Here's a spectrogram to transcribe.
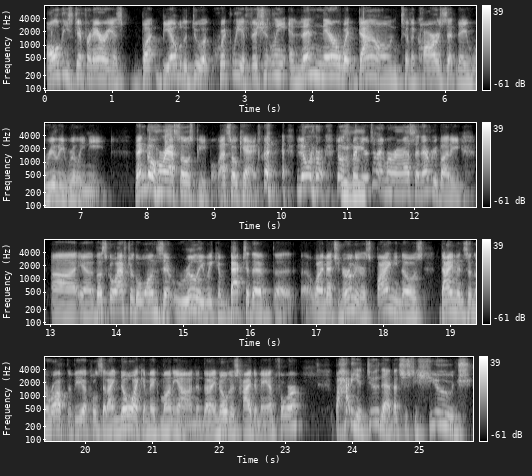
all these different areas, but be able to do it quickly, efficiently, and then narrow it down to the cars that they really, really need. Then go harass those people. That's okay. don't don't mm-hmm. spend your time harassing everybody. Uh, you know, let's go after the ones that really we can. Back to the, the uh, what I mentioned earlier is finding those diamonds in the rough, the vehicles that I know I can make money on and that I know there's high demand for. But how do you do that? That's just a huge,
